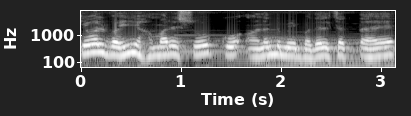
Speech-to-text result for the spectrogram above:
केवल वही हमारे शोक को आनंद में बदल सकता है।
